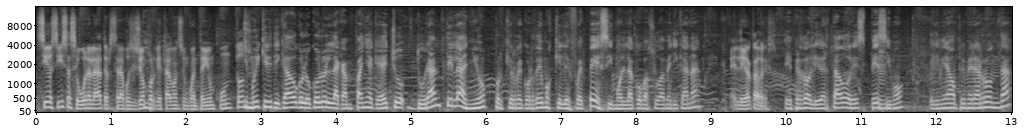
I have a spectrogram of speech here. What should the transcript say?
Sí o sí se asegura la tercera posición porque está con 51 puntos. Y muy criticado Colo Colo en la campaña que ha hecho durante el año, porque recordemos que le fue pésimo en la Copa Sudamericana, El Libertadores. eh, perdón, Libertadores, pésimo, eliminado en primera ronda.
